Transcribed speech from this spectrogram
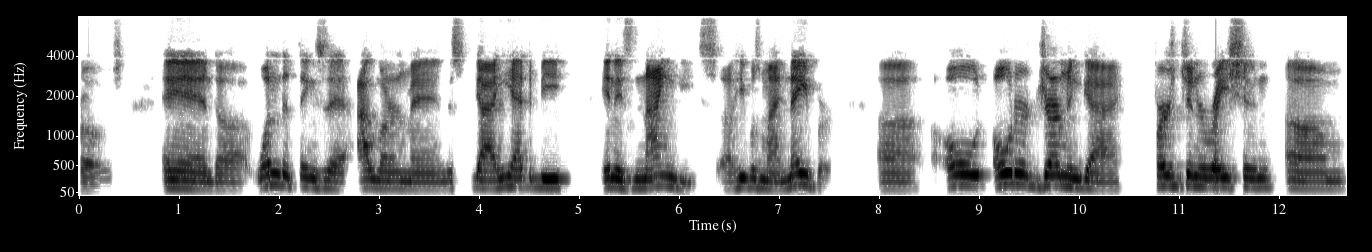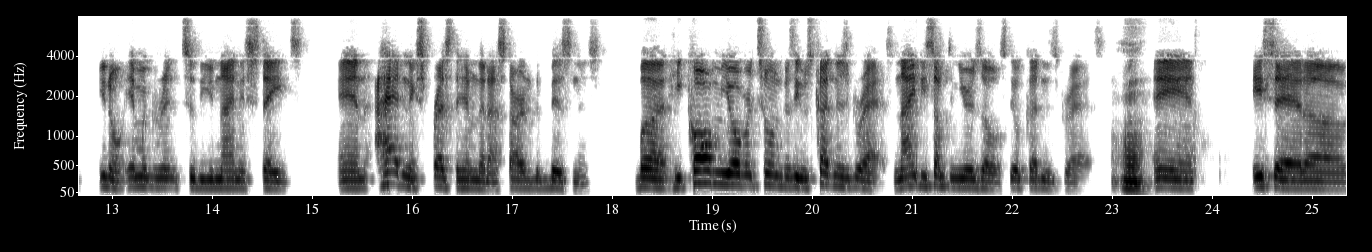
grows. And uh, one of the things that I learned, man, this guy, he had to be in his 90s. Uh, he was my neighbor, uh, old, older German guy, first generation, um, you know, immigrant to the United States. And I hadn't expressed to him that I started a business, but he called me over to him because he was cutting his grass, 90 something years old, still cutting his grass. Mm, And he said, uh,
